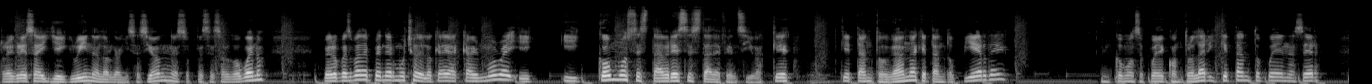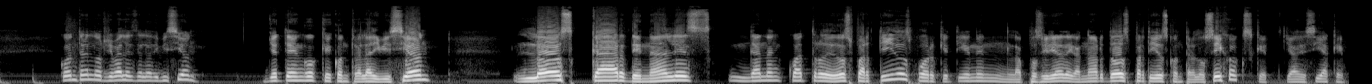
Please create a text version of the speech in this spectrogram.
Regresa AJ Green a la organización, eso pues es algo bueno. Pero pues va a depender mucho de lo que haga Kyle Murray y, cómo se establece esta defensiva. ¿Qué, ¿Qué tanto gana? ¿Qué tanto pierde? Cómo se puede controlar y qué tanto pueden hacer contra los rivales de la división. Yo tengo que contra la división los Cardenales ganan 4 de 2 partidos porque tienen la posibilidad de ganar 2 partidos contra los Seahawks, que ya decía que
